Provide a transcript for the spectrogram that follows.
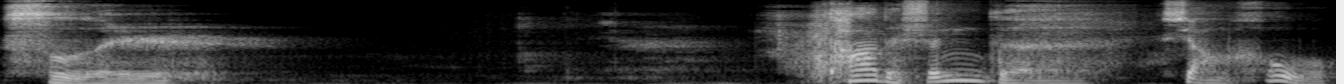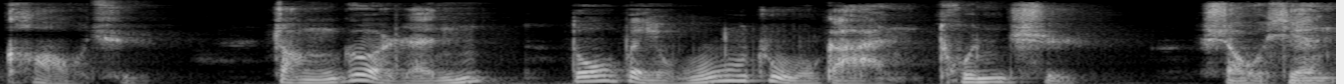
四日。”他的身子向后靠去，整个人。都被无助感吞噬。首先，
